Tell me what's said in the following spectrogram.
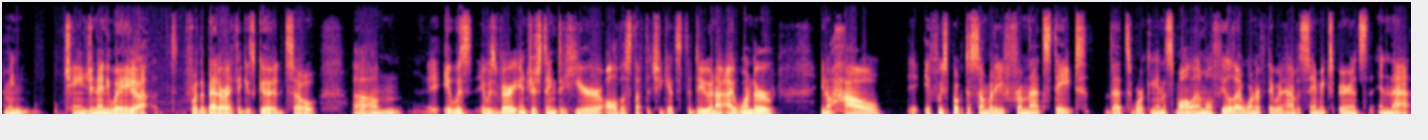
I mean, change in any way Yeah. uh, for the better, I think is good. So, um, it, it was it was very interesting to hear all the stuff that she gets to do, and I, I wonder, you know, how if we spoke to somebody from that state that's working in a small animal field, I wonder if they would have the same experience in that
